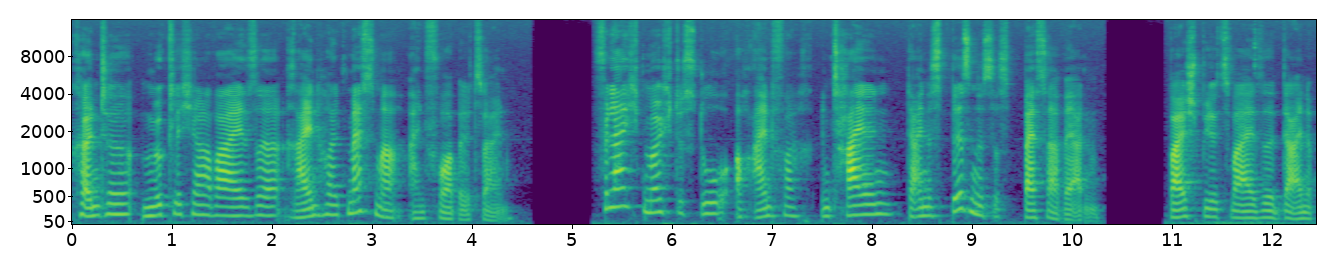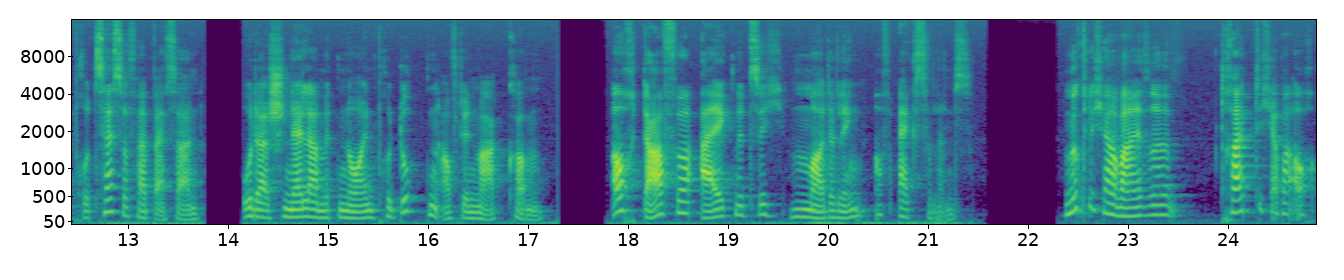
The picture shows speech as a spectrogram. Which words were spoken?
könnte möglicherweise Reinhold Messmer ein Vorbild sein. Vielleicht möchtest du auch einfach in Teilen deines Businesses besser werden beispielsweise deine Prozesse verbessern oder schneller mit neuen Produkten auf den Markt kommen. Auch dafür eignet sich Modeling of Excellence. Möglicherweise treibt dich aber auch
